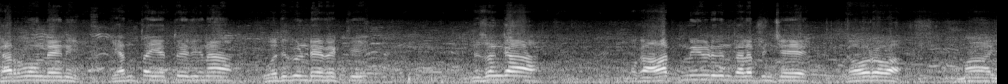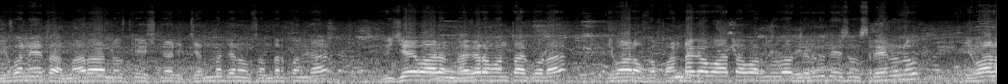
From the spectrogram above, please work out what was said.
గర్వం లేని ఎంత ఎత్తు ఎదిగినా ఒదిగుండే వ్యక్తి నిజంగా ఒక ఆత్మీయుడిని తలపించే గౌరవ మా యువనేత నారా లోకేష్ గారి జన్మదినం సందర్భంగా విజయవాడ నగరం అంతా కూడా ఇవాళ ఒక పండగ వాతావరణంలో తెలుగుదేశం శ్రేణులు ఇవాళ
